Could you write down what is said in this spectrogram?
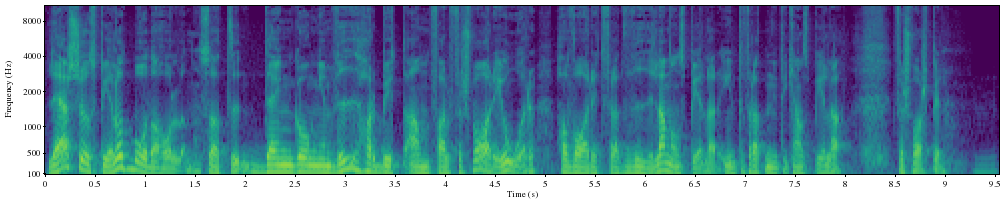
lär sig att spela åt båda hållen. Så att den gången vi har bytt anfall-försvar i år har varit för att vila någon spelare, inte för att den inte kan spela försvarsspel. Mm.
